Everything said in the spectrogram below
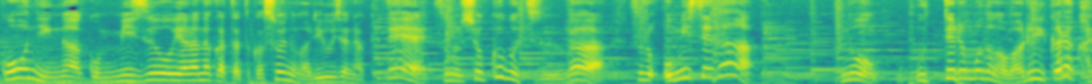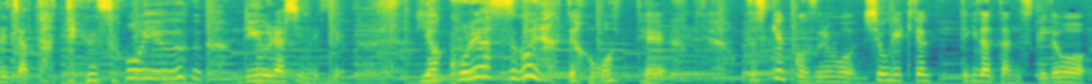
ご本人がこう水をやらなかったとかそういうのが理由じゃなくてその植物がそのお店がの売ってるものが悪いから枯れちゃったっていうそういう理由らしいんですよ。いやこれはすごいなって思って私結構それも衝撃的だったんですけど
